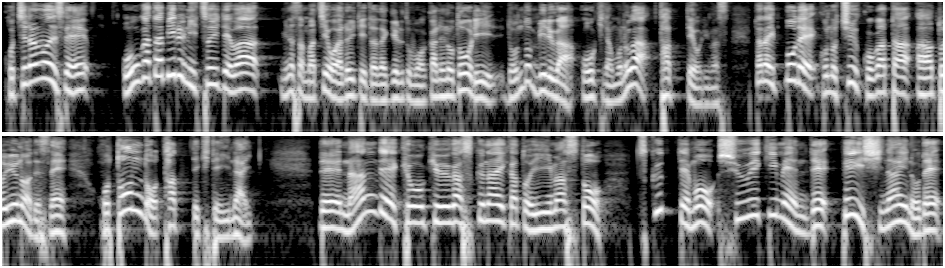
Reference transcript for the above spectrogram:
こちらのですね、大型ビルについては、皆さん街を歩いていただけるとお分かりの通り、どんどんビルが大きなものが建っております。ただ一方で、この中小型というのはですね、ほとんど建ってきていない。で、なんで供給が少ないかと言いますと、作っても収益面でペイしないので、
